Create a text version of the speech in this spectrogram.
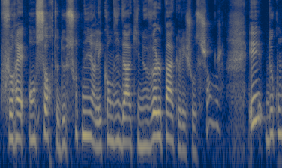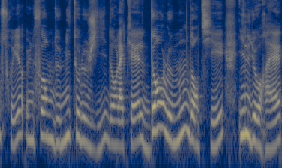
ferait en sorte de soutenir les candidats qui ne veulent pas que les choses changent, et de construire une forme de mythologie dans laquelle, dans le monde entier, il y aurait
